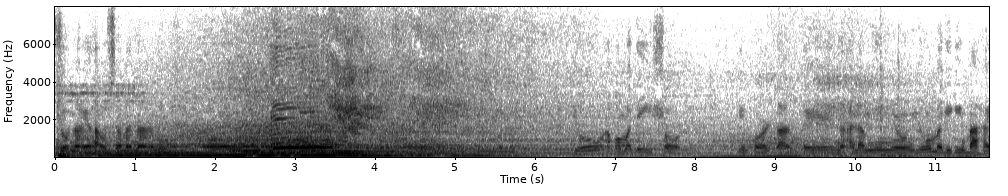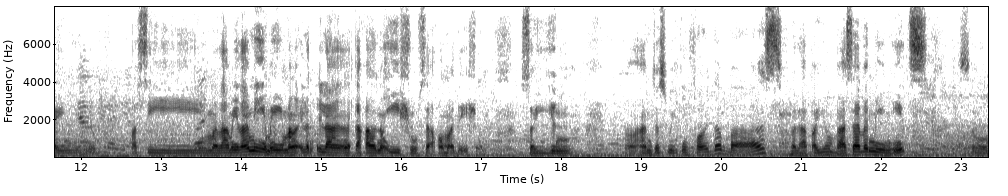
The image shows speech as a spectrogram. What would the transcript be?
So nai-house naman namin. And yung accommodation importante na alam ninyo yung magiging bahay ninyo. Kasi marami-rami may mga ilan-ilan nagkakaroon ng issue sa accommodation. So yun. Uh, I'm just waiting for the bus. Wala pa yung bus. 7 minutes. So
